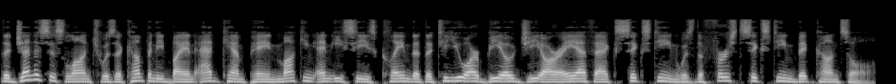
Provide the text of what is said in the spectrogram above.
The Genesis launch was accompanied by an ad campaign mocking NEC's claim that the TURBOGRAFX-16 was the first 16-bit console.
